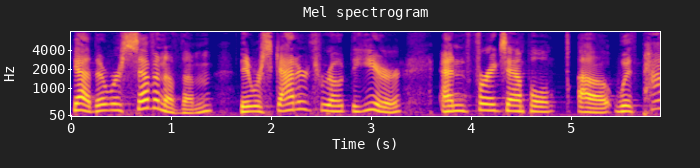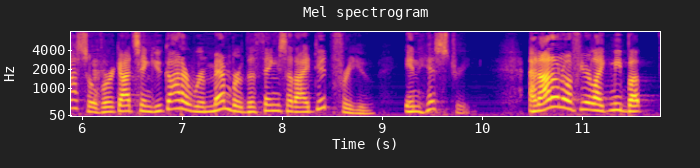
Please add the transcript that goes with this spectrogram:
Yeah, there were seven of them. They were scattered throughout the year. And for example, uh, with Passover, God saying, You got to remember the things that I did for you in history. And I don't know if you're like me, but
